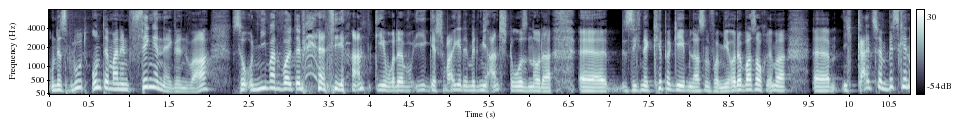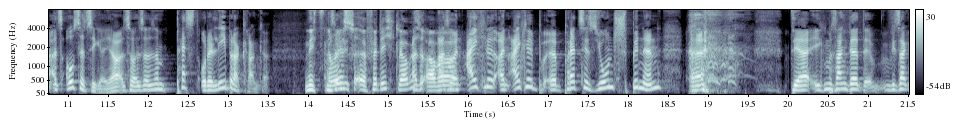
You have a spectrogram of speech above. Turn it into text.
und das Blut unter meinen Fingernägeln war. So, und niemand wollte mir die Hand geben oder geschweige denn mit mir anstoßen oder äh, sich eine Kippe geben lassen von mir oder was auch immer. Äh, ich galt so ein bisschen als Aussätziger, ja, also als, als ein Pest- oder Leberkranker. Nichts Also Neues äh, für dich, glaube ich. Also, also ein Eichel, ein Eichel äh, Präzisionsspinnen, äh, der, ich muss sagen, der, der, wie sag,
